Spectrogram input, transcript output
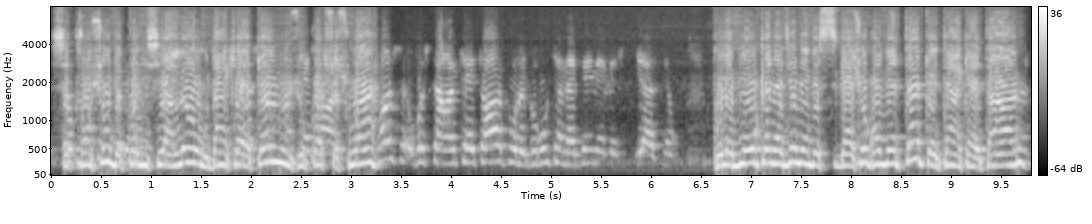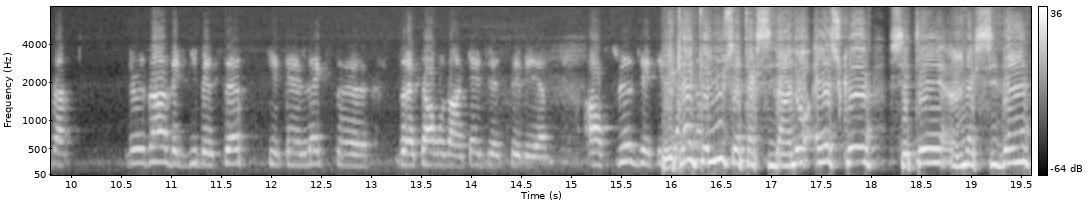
cette fonction de policière-là ou d'enquêteuse ou quoi que ce soit? Moi, j'étais enquêteur pour le Bureau canadien d'investigation. Pour le Bureau canadien d'investigation, combien de temps tu as été enquêteur? Deux ans. Deux ans avec Guy Bessette, qui était l'ex-directeur aux enquêtes du SPVM. Ensuite, j'ai été... Et quand tu as eu cet accident-là, est-ce que c'était un accident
